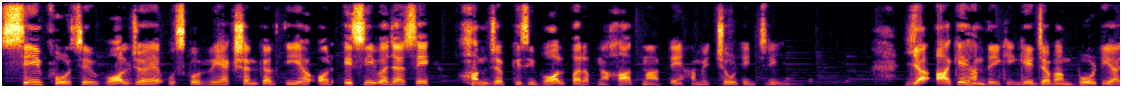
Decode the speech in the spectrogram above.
सेम फोर्स से वॉल जो है उसको रिएक्शन करती है और इसी वजह से हम जब किसी वॉल पर अपना हाथ मारते हैं, हमें चोट इंजरी नहीं या आगे हम देखेंगे, जब हम बोट या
